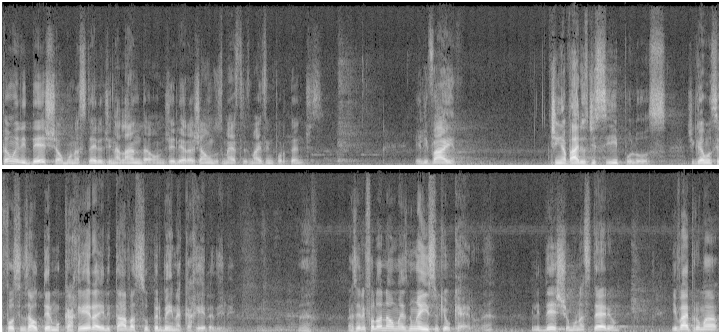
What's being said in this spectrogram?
Então ele deixa o monastério de Nalanda, onde ele era já um dos mestres mais importantes. Ele vai, tinha vários discípulos. Digamos, se fosse usar o termo carreira, ele estava super bem na carreira dele. Né? Mas ele falou: não, mas não é isso que eu quero. Né? Ele deixa o monastério e vai para uma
